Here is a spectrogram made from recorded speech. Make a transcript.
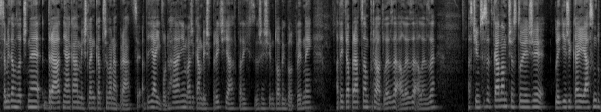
se mi tam začne drát nějaká myšlenka třeba na práci. A teď já ji odháním a říkám, běž pryč, já tady řeším to, abych byl klidný. A teď ta práce tam pořád leze a leze a leze. A s čím se setkávám často je, že lidi říkají, já jsem tu,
